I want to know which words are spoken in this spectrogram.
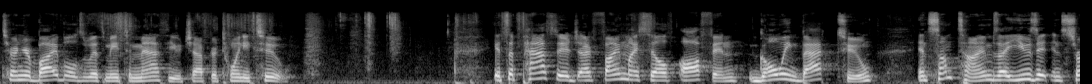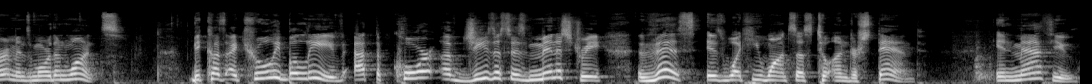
Turn your Bibles with me to Matthew chapter 22. It's a passage I find myself often going back to, and sometimes I use it in sermons more than once. Because I truly believe at the core of Jesus' ministry, this is what he wants us to understand. In Matthew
